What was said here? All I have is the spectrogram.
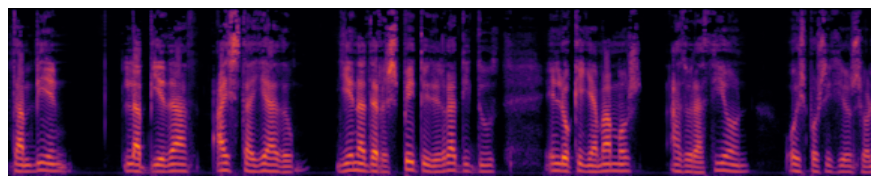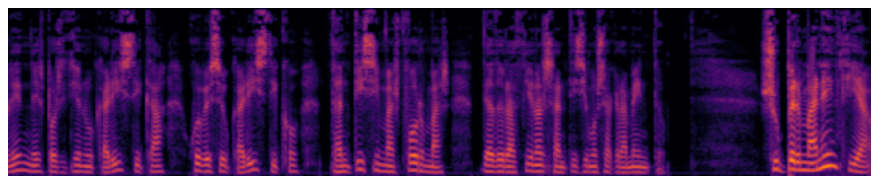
También la piedad ha estallado, llena de respeto y de gratitud, en lo que llamamos adoración o exposición solemne, exposición eucarística, jueves eucarístico, tantísimas formas de adoración al Santísimo Sacramento. Su permanencia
